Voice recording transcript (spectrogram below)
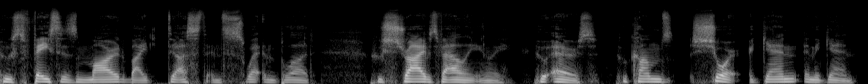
whose face is marred by dust and sweat and blood, who strives valiantly, who errs, who comes short again and again,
